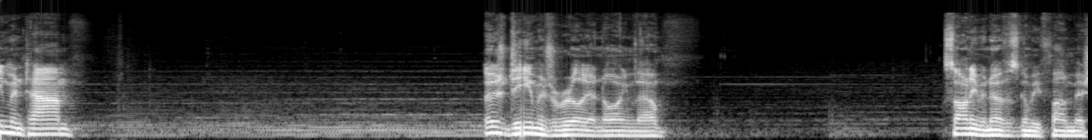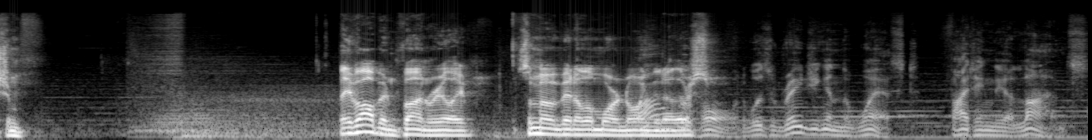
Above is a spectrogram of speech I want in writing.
Demon time. Those demons are really annoying though. So I don't even know if it's gonna be a fun mission. They've all been fun, really. Some of them have been a little more annoying While than others. The Horde was raging in the west, fighting the Alliance.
